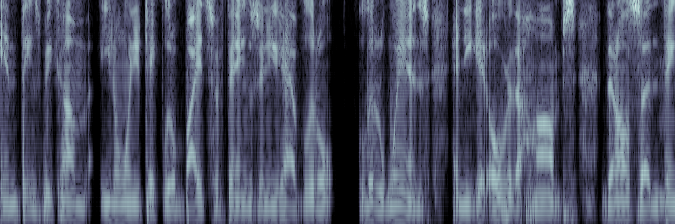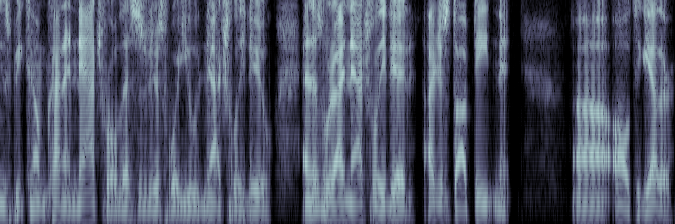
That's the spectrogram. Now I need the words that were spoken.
and things become you know when you take little bites of things and you have little little wins and you get over the humps then all of a sudden things become kind of natural. This is just what you would naturally do. And this is what i naturally did. I just stopped eating it uh, altogether.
